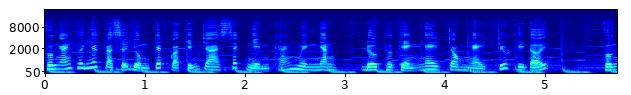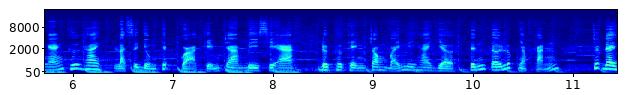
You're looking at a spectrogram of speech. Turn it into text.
Phương án thứ nhất là sử dụng kết quả kiểm tra xét nghiệm kháng nguyên nhanh được thực hiện ngay trong ngày trước khi tới. Phương án thứ hai là sử dụng kết quả kiểm tra PCR được thực hiện trong 72 giờ tính tới lúc nhập cảnh. Trước đây,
